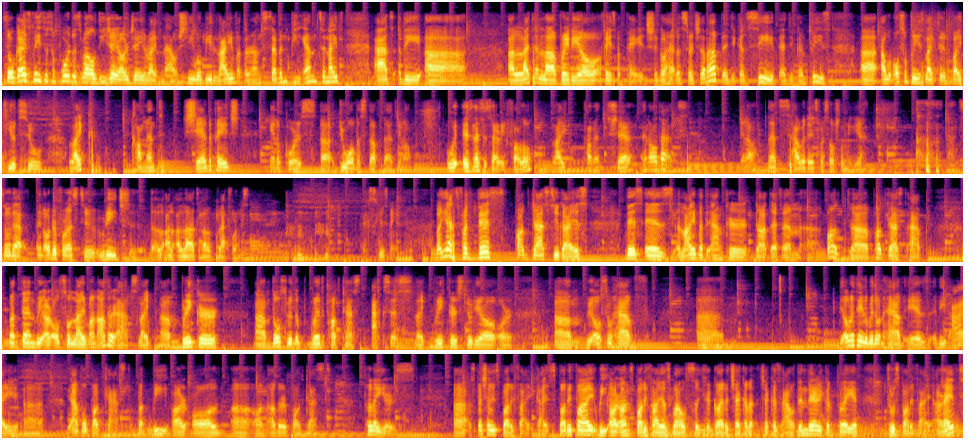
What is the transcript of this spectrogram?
So, guys, please to support as well DJ RJ right now. She will be live at around 7 p.m. tonight at the uh, uh, Light and Love Radio Facebook page. Go ahead and search that up, and you can see and you can please uh, I would also please like to invite you to like, comment, share the page, and of course, uh, do all the stuff that you know is necessary. Follow, like, comment, share, and all that. You know, that's how it is for social media. so that in order for us to reach the, a, a lot of platforms. Excuse me. But yes, for this podcast, you guys this is live at the anchor.fm uh, pod, uh, podcast app. But then we are also live on other apps like um, Breaker, um, those with with podcast access like Breaker Studio, or um, we also have. Um, the only thing that we don't have is the i uh, the Apple Podcast, but we are all uh, on other podcast players uh, especially Spotify, guys. Spotify, we are on Spotify as well, so you can go ahead and check check us out in there. You can play it through Spotify. All right.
